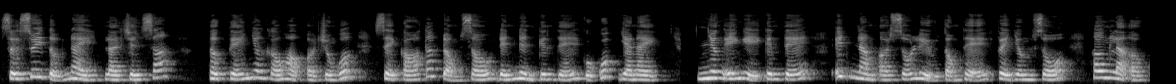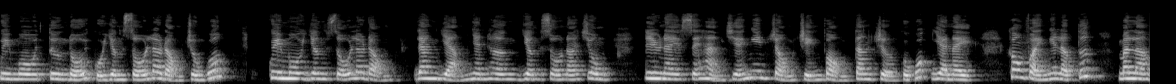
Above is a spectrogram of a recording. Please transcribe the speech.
Sự suy tưởng này là chính xác. Thực tế nhân khẩu học ở Trung Quốc sẽ có tác động xấu đến nền kinh tế của quốc gia này. Nhưng ý nghĩa kinh tế ít nằm ở số liệu tổng thể về dân số hơn là ở quy mô tương đối của dân số lao động Trung Quốc. Quy mô dân số lao động đang giảm nhanh hơn dân số nói chung. Điều này sẽ hạn chế nghiêm trọng triển vọng tăng trưởng của quốc gia này, không phải ngay lập tức mà là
